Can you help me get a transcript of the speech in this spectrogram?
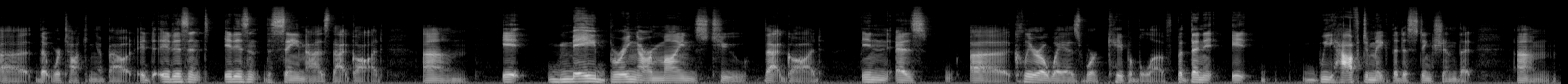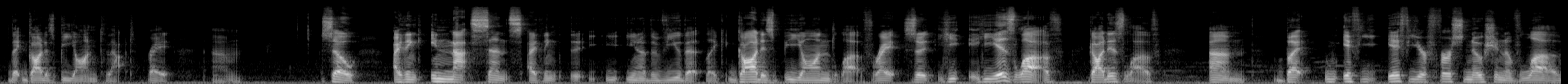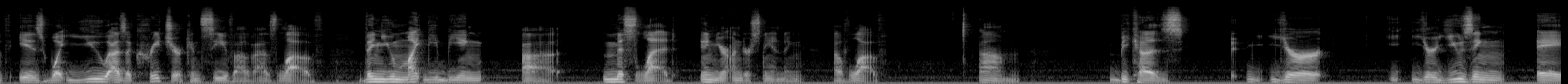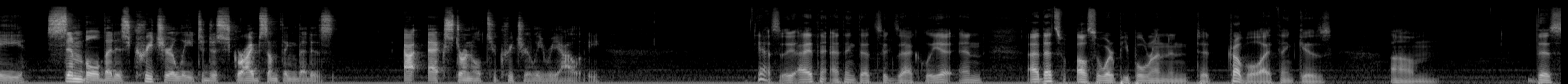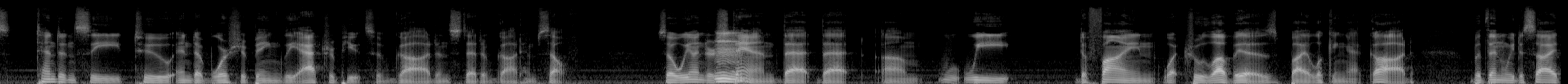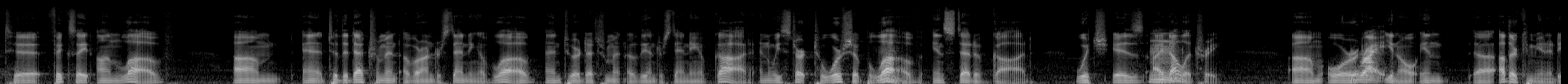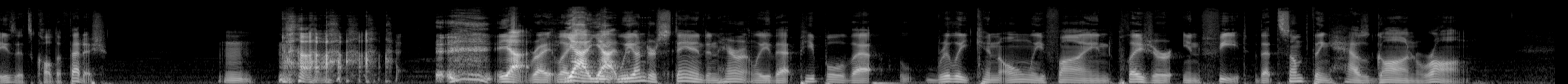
uh, that we're talking about. It, it isn't it isn't the same as that God. Um, it may bring our minds to that God in as uh, clear a way as we're capable of, but then it, it we have to make the distinction that um, that God is beyond that, right? Um, so I think in that sense, I think uh, you know the view that like God is beyond love, right? So he he is love. God is love. Um, but if y- if your first notion of love is what you as a creature conceive of as love, then you might be being uh, misled in your understanding of love, um, because you're you're using a symbol that is creaturely to describe something that is a- external to creaturely reality. Yes, I think I think that's exactly it, and uh, that's also where people run into trouble. I think is um, this tendency to end up worshiping the attributes of God instead of God Himself. So we understand that that um, w- we define what true love is by looking at God, but then we decide to fixate on love, um, and to the detriment of our understanding of love, and to our detriment of the understanding of God, and we start to worship love instead of God, which is idolatry, um, or Right. you know, in uh, other communities, it's called a fetish. Yeah. right like yeah, we- yeah. we, understand inherently that people that really can only find pleasure in feet that something has gone wrong.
